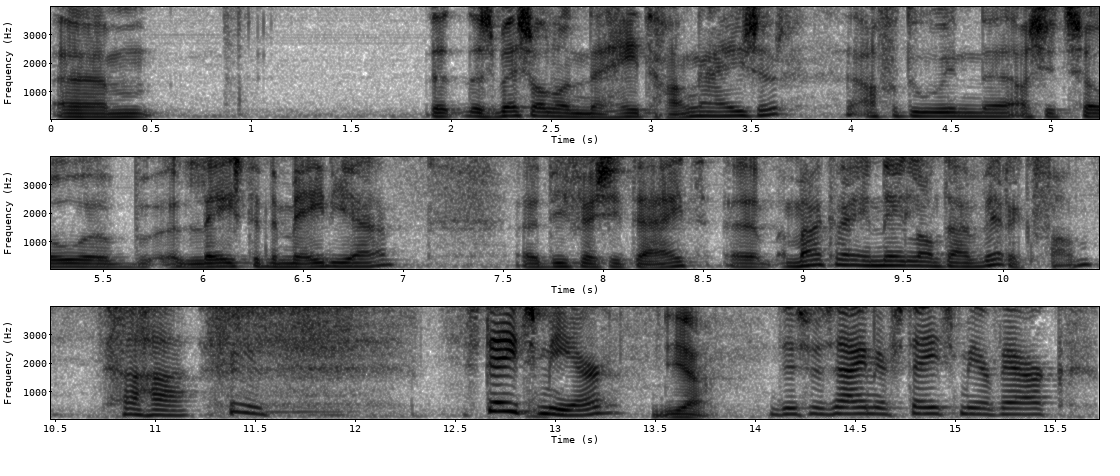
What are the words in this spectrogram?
Ehm, dat, dat is best wel een heet hangijzer. Af en toe in, eh, als je het zo eh, leest in de media. Eh, diversiteit. Maken wij in Nederland daar werk van? haha. Steeds meer. Ja. Dus we zijn er steeds meer werk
